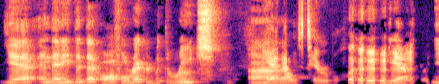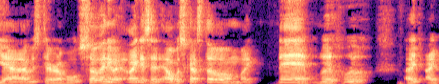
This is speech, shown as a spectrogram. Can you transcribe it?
Yeah, and then he did that awful record with the Roots. Uh, yeah, that was terrible. yeah, yeah, that was terrible. So anyway, like I said, Elvis Costello, I'm like, eh, I, I,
